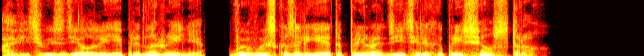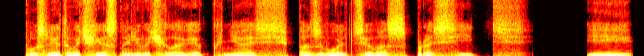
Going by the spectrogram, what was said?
А ведь вы сделали ей предложение, вы высказали ей это при родителях и при сестрах. После этого честный ли вы человек, князь, позвольте вас спросить? И...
